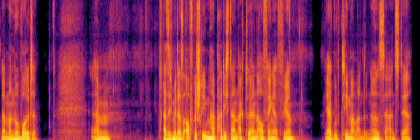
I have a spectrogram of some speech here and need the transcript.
Wenn man nur wollte. Ähm, als ich mir das aufgeschrieben habe, hatte ich da einen aktuellen Aufhänger für. Ja gut, Klimawandel, ne? Das ist ja eins der,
